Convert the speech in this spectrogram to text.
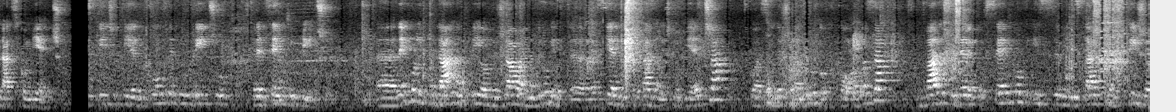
gradskom vijeću ispričati jednu konkretnu priču, recentnu priču. E, nekoliko dana prije održavanja druge e, sjednice kazališnog vijeća, koja se održala 2. kolovoza, 29.7. iz ministarstva stiže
